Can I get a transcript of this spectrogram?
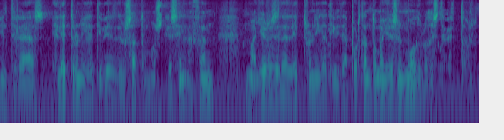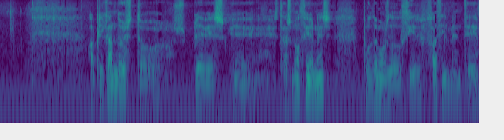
entre las electronegatividades de los átomos que se enlazan, mayor es la electronegatividad, por tanto mayor es el módulo de este vector. Aplicando estos breves, eh, estas nociones, podemos deducir fácilmente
